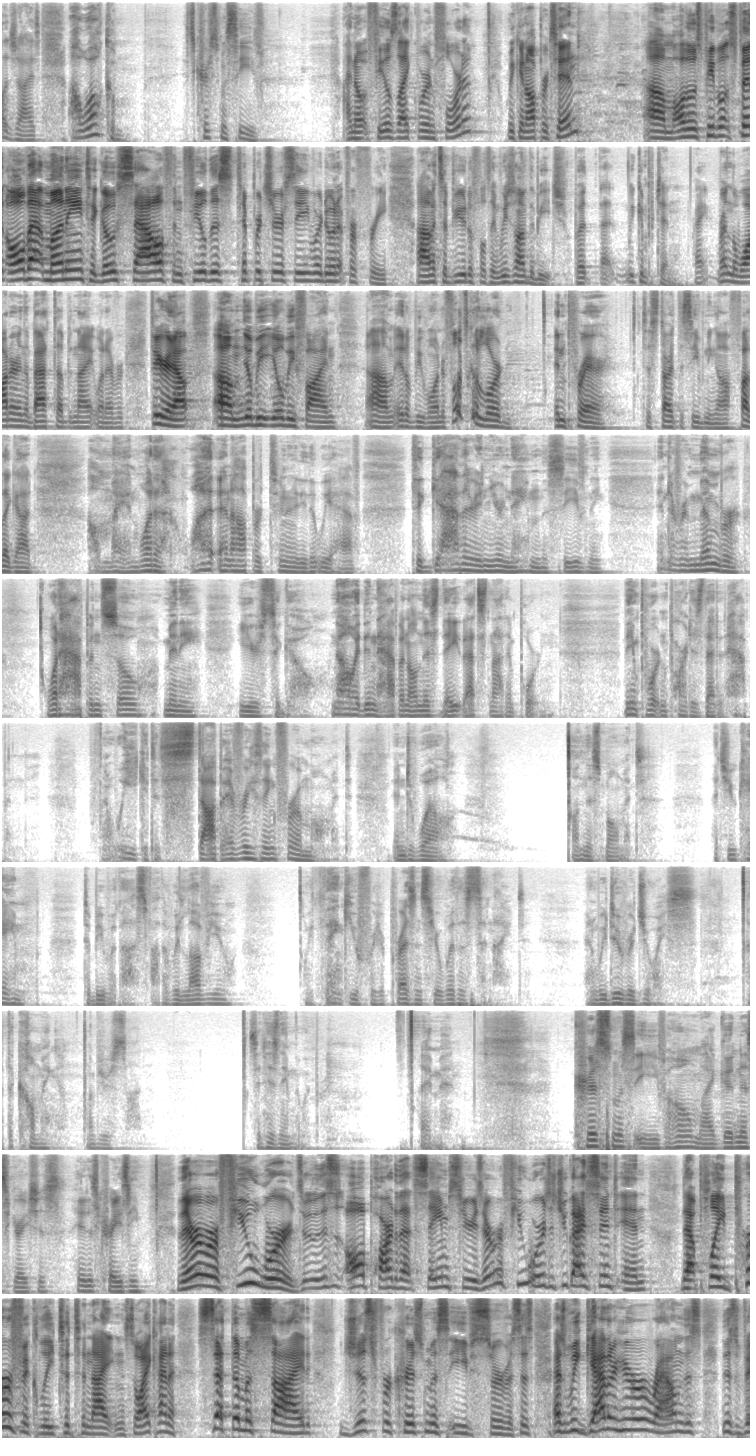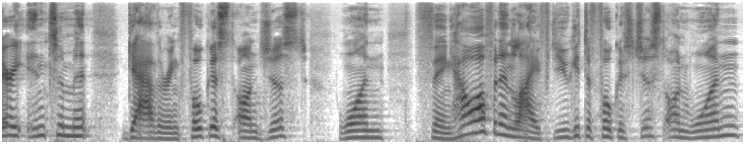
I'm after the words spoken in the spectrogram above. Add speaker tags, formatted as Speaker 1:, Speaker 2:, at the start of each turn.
Speaker 1: apologize. Uh, welcome. It's Christmas Eve. I know it feels like we're in Florida. We can all pretend. Um, all those people that spent all that money to go south and feel this temperature, see, we're doing it for free. Um, it's a beautiful thing. We just don't have the beach, but uh, we can pretend, right? In the water, in the bathtub tonight, whatever. Figure it out. Um, you'll, be, you'll be fine. Um, it'll be wonderful. Let's go to Lord in prayer to start this evening off. Father God, oh man, what, a, what an opportunity that we have to gather in your name this evening and to remember what happened so many years ago. No, it didn't happen on this date. That's not important. The important part is that it happened. And we get to stop everything for a moment and dwell on this moment that you came to be with us. Father, we love you. We thank you for your presence here with us tonight. And we do rejoice at the coming of your Son. It's in his name that we pray. Amen. Christmas Eve. Oh my goodness gracious. It is crazy. There were a few words. This is all part of that same series. There were a few words that you guys sent in that played perfectly to tonight. And so I kind of set them aside just for Christmas Eve services. As we gather here around this, this very intimate gathering, focused on just one thing. How often in life do you get to focus just on one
